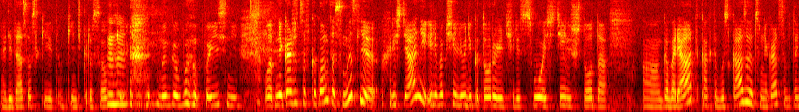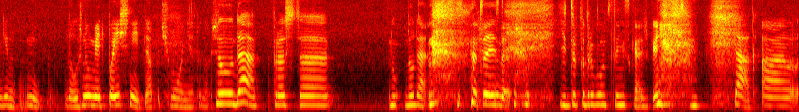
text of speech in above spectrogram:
адидасовские там какие-нибудь кроссовки. Mm-hmm. Ну-ка, поясни. Вот, мне кажется, в каком-то смысле христиане или вообще люди, которые через свой стиль что-то э, говорят, как-то высказываются, мне кажется, вот они ну, должны уметь пояснить, да, почему они это носят. Ну да, просто ну, ну да. То есть и по-другому ты не скажешь, конечно. Так, а,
